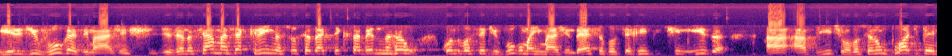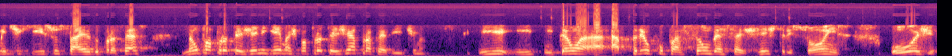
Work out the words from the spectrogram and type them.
e ele divulga as imagens, dizendo assim: ah, mas é crime, a sociedade tem que saber. Não, quando você divulga uma imagem dessa, você revitimiza a, a vítima. Você não pode permitir que isso saia do processo, não para proteger ninguém, mas para proteger a própria vítima. E, e então a, a preocupação dessas restrições hoje,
